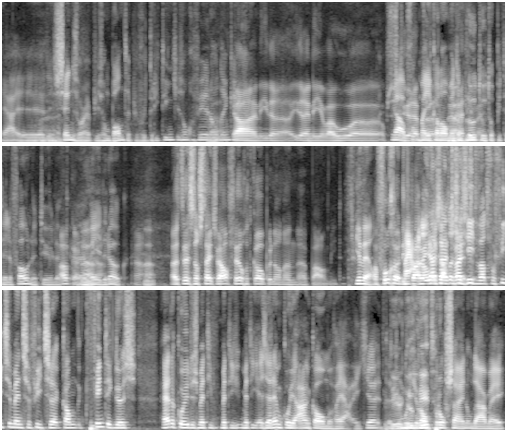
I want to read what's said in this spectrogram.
Ja, eh, de sensor heb je zo'n band heb je voor drie tientjes ongeveer al, denk ik. Ja, en iedereen, iedereen die een Wahoo eh, op zijn Ja, stuur maar je eh, kan al met een. Bluetooth op je telefoon natuurlijk. Oké. Ja. ben je er ook. Het is nog steeds wel veel goedkoper dan een eh powermeter. Jawel. Maar vroeger, die Maar power, jij kant, als je ziet wat voor fietsen mensen fietsen, kan, vind ik dus... Hè, dan kon je dus met die, met, die, met die SRM kon je aankomen van ja, weet je, doe moet je wel niet. prof zijn om daarmee.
